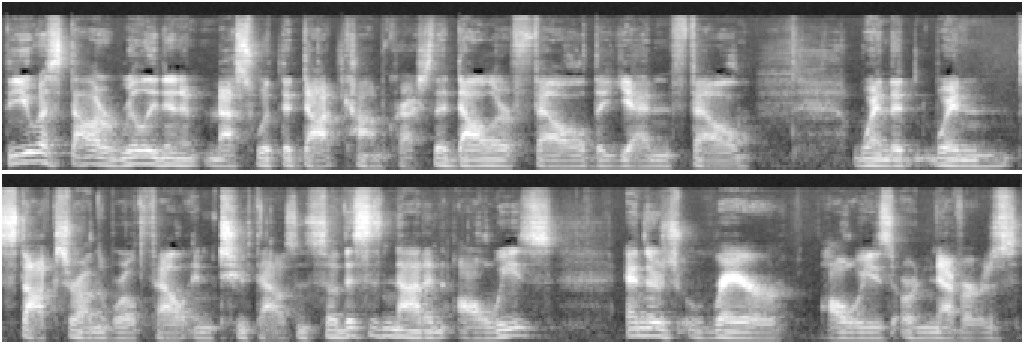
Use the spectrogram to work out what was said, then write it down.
the US dollar really didn't mess with the dot com crash. The dollar fell, the yen fell when the when stocks around the world fell in 2000. So this is not an always and there's rare always or nevers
